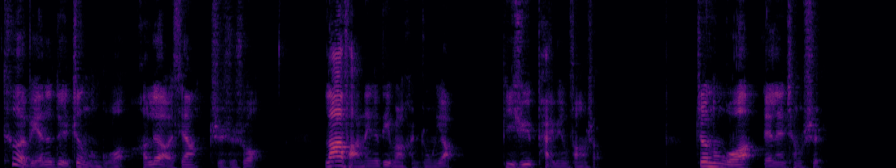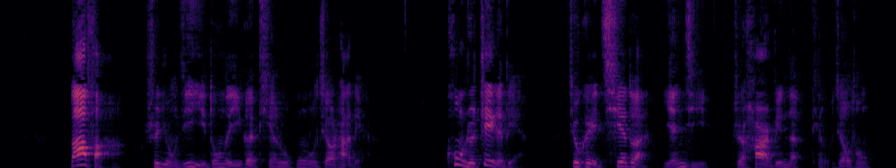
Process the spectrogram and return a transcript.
特别的对郑洞国和廖耀湘指示说，拉法那个地方很重要，必须派兵防守。郑洞国连连称是。拉法是永吉以东的一个铁路公路交叉点。控制这个点，就可以切断延吉至哈尔滨的铁路交通，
